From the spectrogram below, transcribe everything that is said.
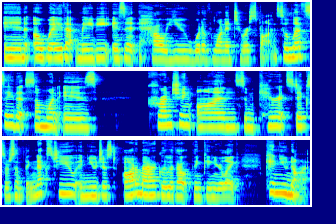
in a way that maybe isn't how you would have wanted to respond. So let's say that someone is crunching on some carrot sticks or something next to you and you just automatically without thinking you're like can you not?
